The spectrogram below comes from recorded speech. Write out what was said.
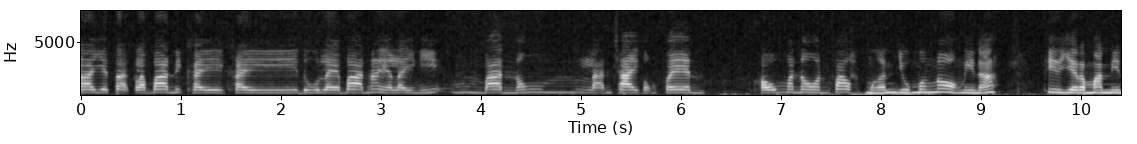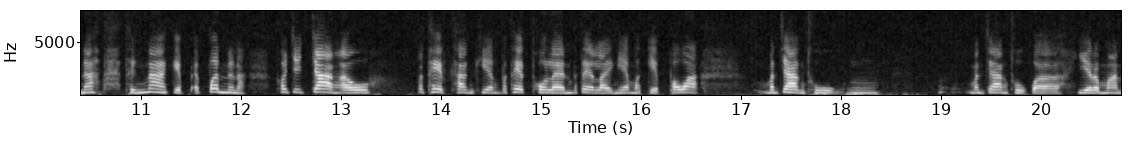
ลาเยตะกลับบ้านนี่ใครใครดูแลบ้านให้อะไรอย่างนี้บ้านน้องหลานชายของแฟนเขามานอนเฝ้าเหมือนอยู่เมืองนอกนี่นะ ที่เยอรมันนี่นะ ถึงหน้าเก็บแอปเปิลเนี่ยนะเขาจะจ้างเอาประเทศข้างเคียงประเทศโปแลนด์ประเทศอะไรเงี้ยมาเก็บ เพราะว่ามันจ้างถูกมมันจ้างถูกกว่าเยอรมัน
